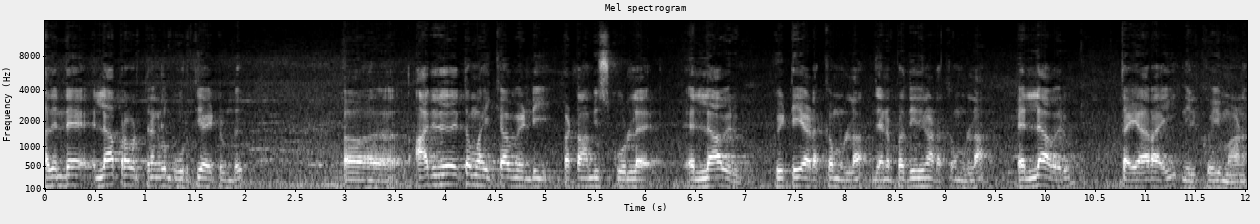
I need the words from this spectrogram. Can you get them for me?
അതിന്റെ എല്ലാ പ്രവർത്തനങ്ങളും പൂർത്തിയായിട്ടുണ്ട്. ആതിഥേയത്വം വഹിക്കാൻ വേണ്ടി പട്ടാമ്പി സ്കൂളിലെ എല്ലാവരും പി ടി അടക്കമുള്ള ജനപ്രതിനിധികളടക്കമുള്ള എല്ലാവരും തയ്യാറായി നിൽക്കുകയുമാണ്.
